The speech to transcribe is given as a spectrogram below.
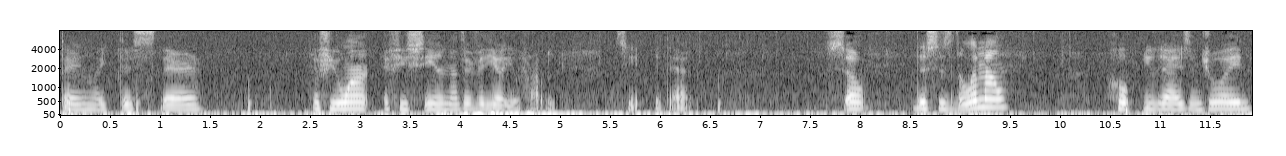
thing like this there. If you want, if you see another video, you'll probably see it like that. So, this is the limo. Hope you guys enjoyed.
